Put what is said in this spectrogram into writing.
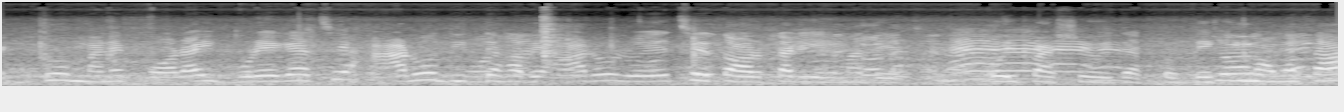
একদম মানে কড়াই ভরে গেছে আরও দিতে হবে আরও রয়েছে তরকারি আমাদের। ওই পাশে, ওই দেখো, দেখি মমতা।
